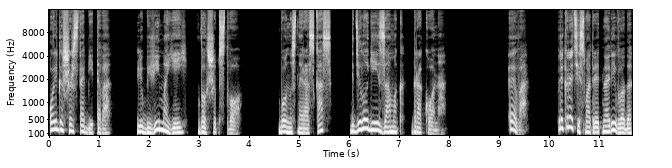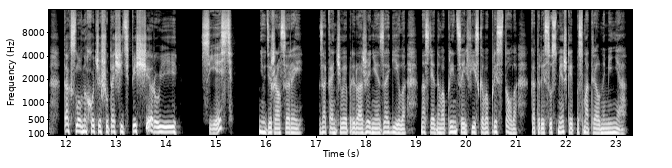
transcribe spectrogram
Ольга Шерстобитова. «Любви моей волшебство». Бонусный рассказ к дилогии «Замок дракона». «Эва, прекрати смотреть на Ривлада, так словно хочешь утащить в пещеру и...» «Съесть?» — не удержался Рэй, заканчивая предложение Загила, наследного принца эльфийского престола, который с усмешкой посмотрел на меня.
